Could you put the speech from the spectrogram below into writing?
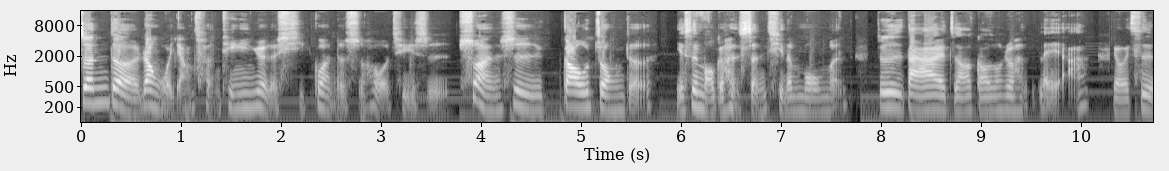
真的让我养成听音乐的习惯的时候，其实算是高中的，也是某个很神奇的 moment。就是大家也知道，高中就很累啊。有一次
